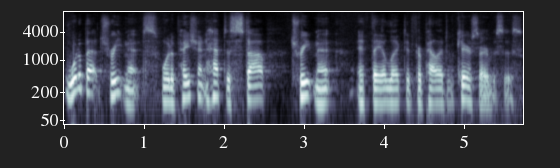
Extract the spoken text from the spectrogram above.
what about treatments? Would a patient have to stop treatment if they elected for palliative care services?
